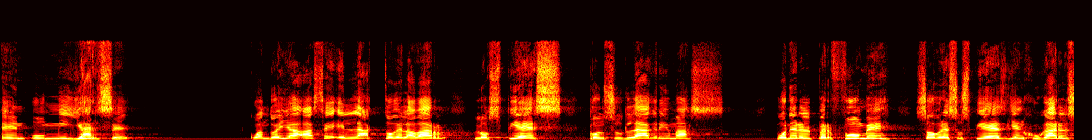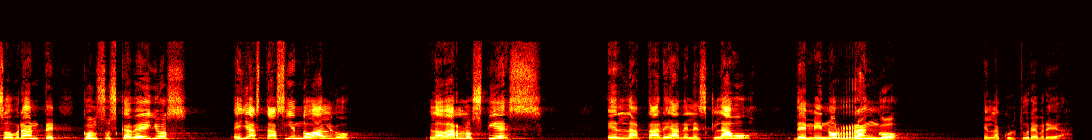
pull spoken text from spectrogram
en humillarse. Cuando ella hace el acto de lavar los pies con sus lágrimas, poner el perfume sobre sus pies y enjugar el sobrante con sus cabellos, ella está haciendo algo. Lavar los pies es la tarea del esclavo de menor rango en la cultura hebrea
